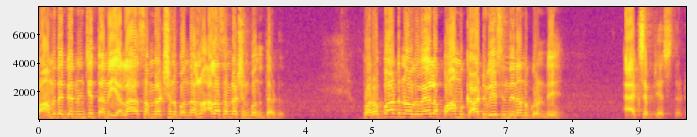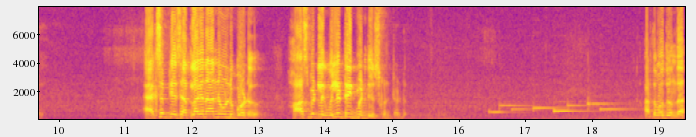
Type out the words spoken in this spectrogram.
పాము దగ్గర నుంచి తను ఎలా సంరక్షణ పొందాలనో అలా సంరక్షణ పొందుతాడు. పొరపాటున ఒకవేళ పాము కాటు వేసింది అని అనుకోండి యాక్సెప్ట్ చేస్తాడు. యాక్సెప్ట్ చేసి అట్లాగనే అన్నీ ఉండిపోడు. హాస్పిటల్కి వెళ్ళి ట్రీట్మెంట్ తీసుకుంటాడు. అర్థమవుతుందా?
